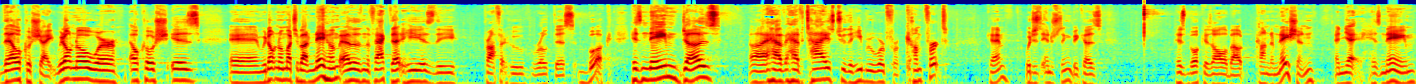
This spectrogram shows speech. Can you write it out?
the Elkoshite. We don't know where Elkosh is, and we don't know much about Nahum other than the fact that he is the prophet who wrote this book. His name does uh, have, have ties to the Hebrew word for comfort. Okay? Which is interesting because his book is all about condemnation, and yet his name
